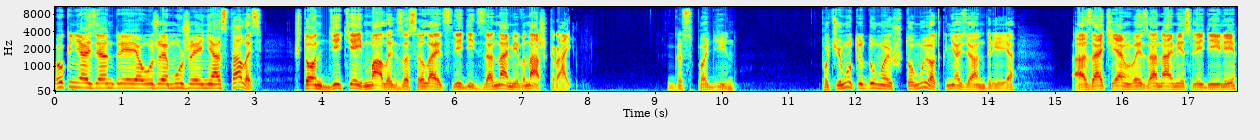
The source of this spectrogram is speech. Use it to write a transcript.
У князя Андрея уже мужей не осталось, что он детей малых засылает следить за нами в наш край?» «Господин, почему ты думаешь, что мы от князя Андрея «А зачем вы за нами следили?»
